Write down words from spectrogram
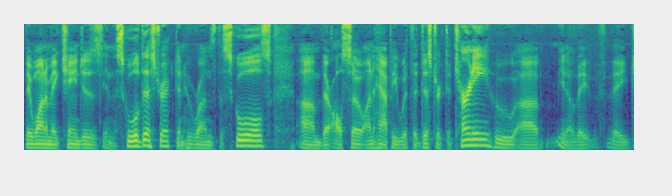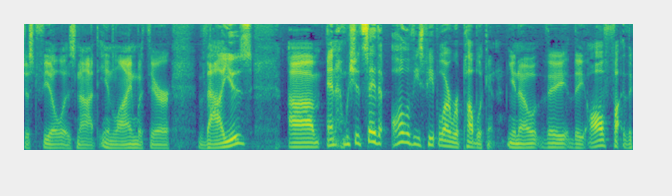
They want to make changes in the school district and who runs the schools. Um, they're also unhappy with the district attorney, who, uh, you know, they, they just feel is not in line with their values. Um, and we should say that all of these people are Republican. You know, they they all the,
